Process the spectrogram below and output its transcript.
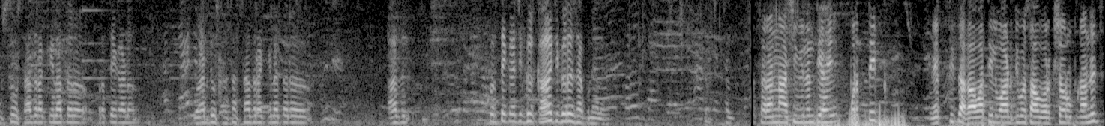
उत्सव साजरा केला तर प्रत्येकानं वाढदिवस असा साजरा केला तर आज प्रत्येकाची ग काळाची गरज आहे आपल्याला. सरांना अशी विनंती आहे प्रत्येक व्यक्तीचा गावातील वाढदिवस हा वृक्षारोपणानेच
